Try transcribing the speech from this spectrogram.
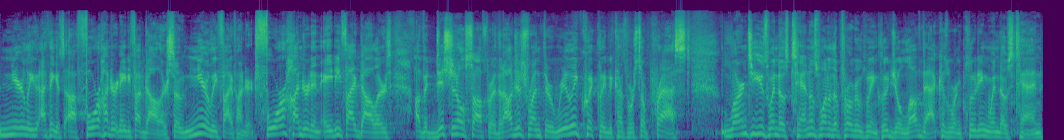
nearly, I think it's uh, $485, so nearly 500, $485 of additional software that I'll just run through really quickly because we're so pressed. Learn to use Windows 10 is one of the programs we include. You'll love that because we're including Windows 10,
